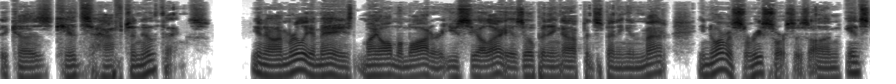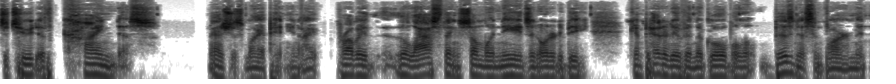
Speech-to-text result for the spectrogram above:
because kids have to know things you know, I'm really amazed. My alma mater at UCLA is opening up and spending enormous resources on Institute of Kindness. That's just my opinion. I probably the last thing someone needs in order to be competitive in the global business environment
